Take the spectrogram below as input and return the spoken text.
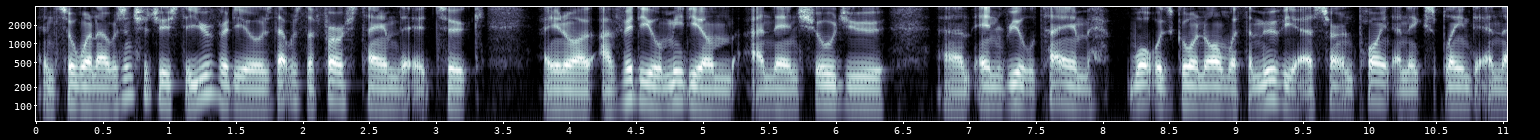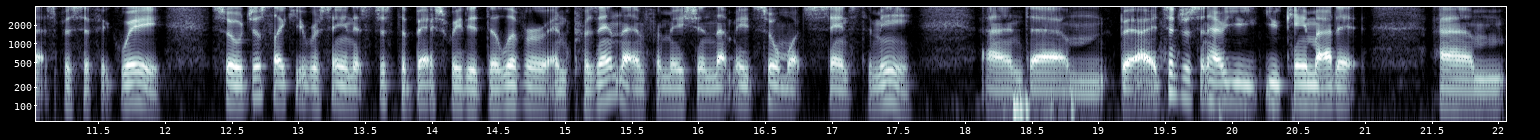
And so when I was introduced to your videos, that was the first time that it took, you know, a, a video medium and then showed you um, in real time what was going on with the movie at a certain point and explained it in that specific way. So just like you were saying, it's just the best way to deliver and present that information. That made so much sense to me. And um, but it's interesting how you you came at it um,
